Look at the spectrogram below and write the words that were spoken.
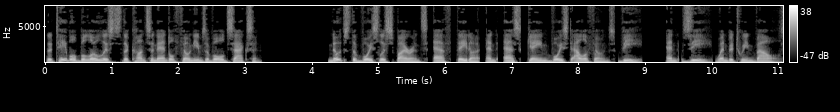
The table below lists the consonantal phonemes of Old Saxon. Notes the voiceless spirants, f, theta, and, s, gain voiced allophones v and z when between vowels.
